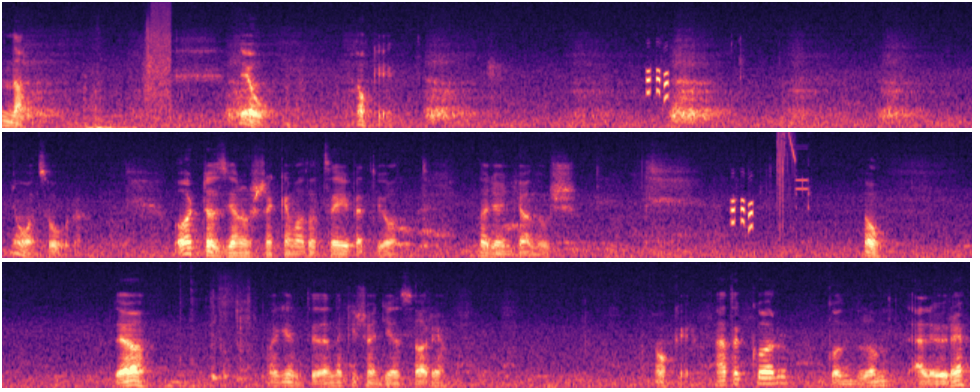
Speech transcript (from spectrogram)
Na. Jó. Oké. Okay. 8 óra. Ott az gyanús nekem az a C betű ott. Nagyon gyanús. Ó. Oh. Ja. Megint ennek is egy ilyen szarja. Oké. Okay. Hát akkor gondolom előre.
